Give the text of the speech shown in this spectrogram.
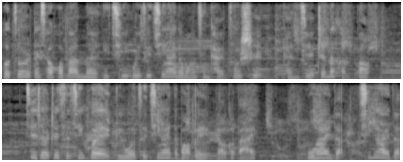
和左耳的小伙伴们一起为最亲爱的王俊凯做事，感觉真的很棒。借着这次机会，给我最亲爱的宝贝表个白，无爱的、亲爱的、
